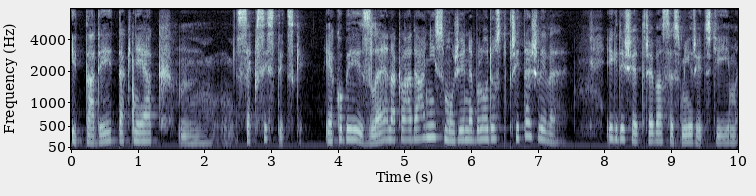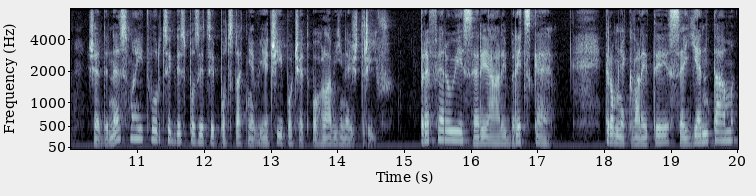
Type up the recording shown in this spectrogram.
i tady tak nějak mm, sexisticky. Jakoby zlé nakládání s muži nebylo dost přitažlivé. I když je třeba se smířit s tím, že dnes mají tvůrci k dispozici podstatně větší počet pohlaví než dřív. Preferuji seriály britské, Kromě kvality se jen tam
